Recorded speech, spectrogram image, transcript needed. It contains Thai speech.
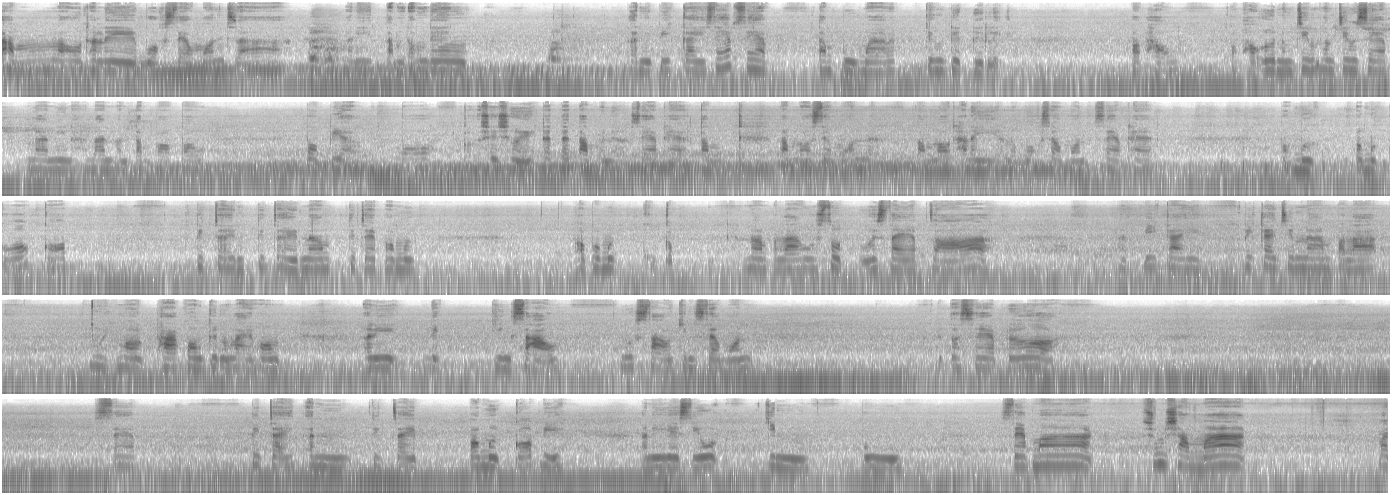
ตำเราทะเลบวกแซลมอนจ้า อันนี้ตำดองแดง อันนี้ปีกไก่แซ่บแซบตำปูมาแบบจึงเด็ดเลยเลยปลาเผาปลาเผาเออน้ำจิ้มน้ำจิ้มแซ่บร้านนี้นะร้านอันตำปอเปาปอเปียบอก็เฉยๆแต่แต่ตำมันเนี่ยแซ่บแท้ตำตำเราแซลมอนนะตำเราทะเลเราบอกแซลมอนแซ่บแท้ปลาหมึกปลาหมึกกรอบกรอบ ติดใจติดใจน้ำติดใจปลาหมึก เอาปลาหมึกคลุกกับน้ำปลาสดโอ้ยแซ่บจ้าปีไก่ปีไก่จิ้มน้ำปลาโอ้ยมาพากพร้อมกลืนน้ำลายพร้อม อันนี้เด็กหญิงสาว ลูกสาวกินแซลมอนเป็นตาแซ่บเด้อแซ่บ ติดใจอันติดใจปลาหมึกกรอบดี อันนี้ยายซิ้วกินปูแซ่บมาก ชุ่มฉ่ำมาก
